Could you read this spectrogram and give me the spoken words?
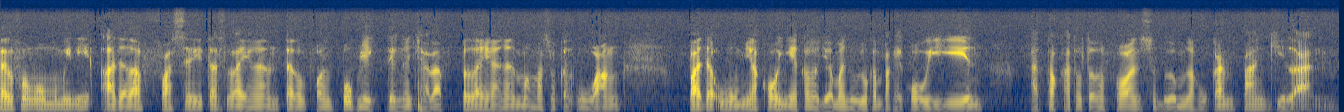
Telepon umum ini adalah fasilitas layanan telepon publik dengan cara pelayanan memasukkan uang pada umumnya koin ya kalau zaman dulu kan pakai koin atau kartu telepon sebelum melakukan panggilan.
